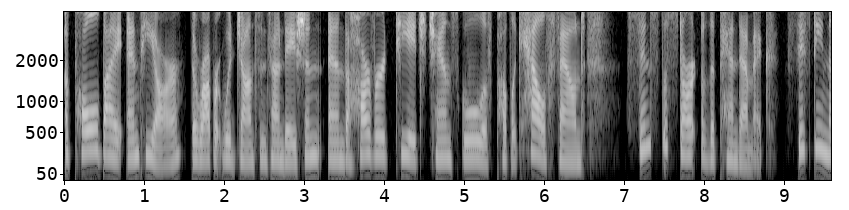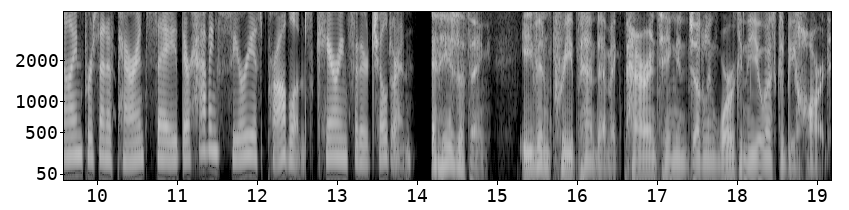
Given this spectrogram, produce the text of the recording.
A poll by NPR, the Robert Wood Johnson Foundation, and the Harvard T.H. Chan School of Public Health found since the start of the pandemic, 59% of parents say they're having serious problems caring for their children. And here's the thing even pre pandemic, parenting and juggling work in the U.S. could be hard.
